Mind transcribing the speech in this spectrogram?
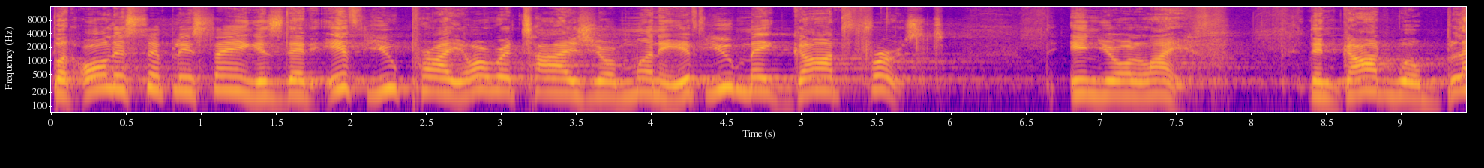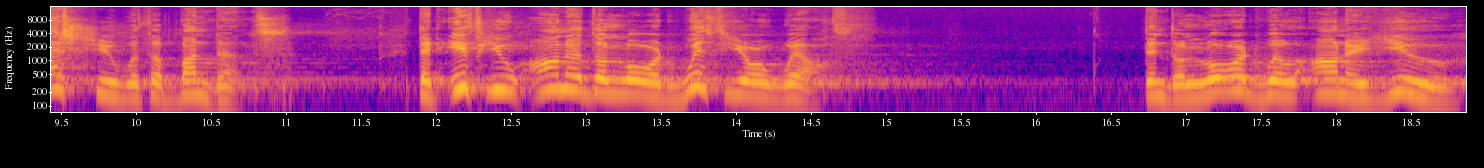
but all it's simply saying is that if you prioritize your money, if you make God first in your life, then God will bless you with abundance. That if you honor the Lord with your wealth, then the Lord will honor you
